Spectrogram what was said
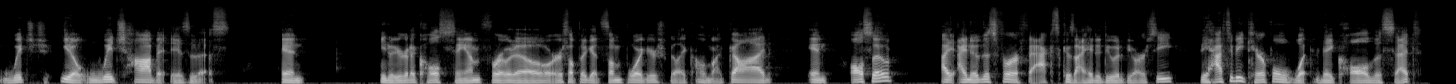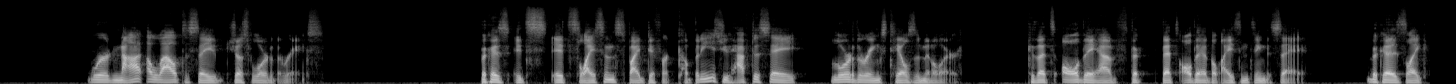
which you know which Hobbit is this? And you know you're gonna call Sam Frodo or something at some point. You're just be like, oh my god. And also, I, I know this for a fact because I had to do it at the RC they have to be careful what they call the set. We're not allowed to say just Lord of the Rings because it's it's licensed by different companies. You have to say Lord of the Rings: Tales of Middle Earth because that's all they have. The, that's all they have the licensing to say. Because like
